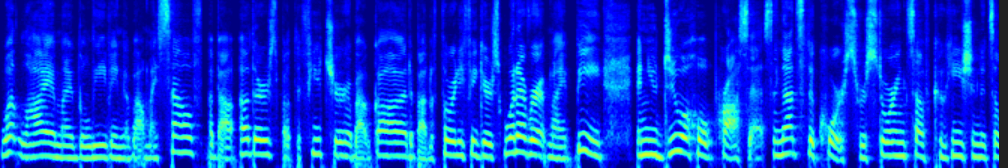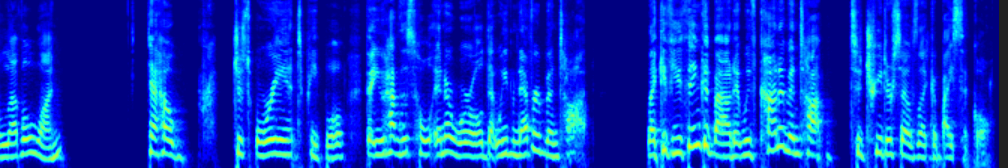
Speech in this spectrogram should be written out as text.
What lie am I believing about myself, about others, about the future, about God, about authority figures, whatever it might be? And you do a whole process. And that's the course, Restoring Self Cohesion. It's a level one to help just orient people that you have this whole inner world that we've never been taught. Like, if you think about it, we've kind of been taught to treat ourselves like a bicycle,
